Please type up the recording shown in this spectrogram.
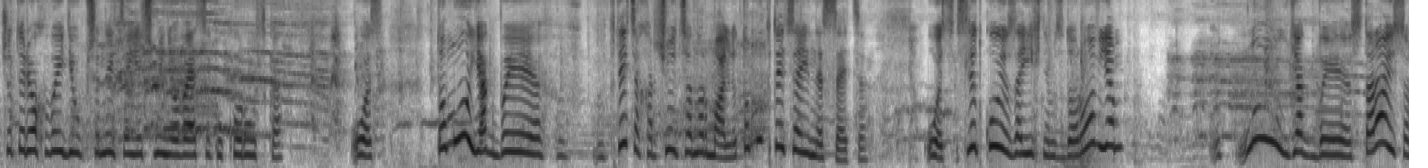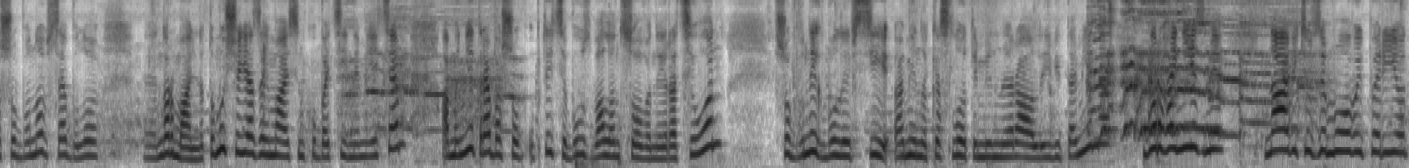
чотирьох видів: пшениця, ячмінь, овець і кукурузка. Ось. Тому якби птиця харчується нормально, тому птиця і несеться. Ось, слідкую за їхнім здоров'ям. ну, якби стараюся, щоб воно все було е, нормально. Тому що я займаюся інкубаційним яйцем, а мені треба, щоб у птиці був збалансований раціон, щоб в них були всі амінокислоти, мінерали і вітаміни в організмі, навіть у зимовий період,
